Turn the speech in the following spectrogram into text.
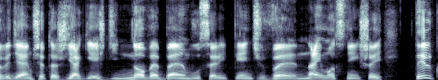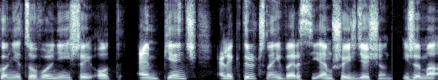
Dowiedziałem się też, jak jeździ nowe BMW Serii 5 w najmocniejszej, tylko nieco wolniejszej od M5 elektrycznej wersji M60 i że ma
